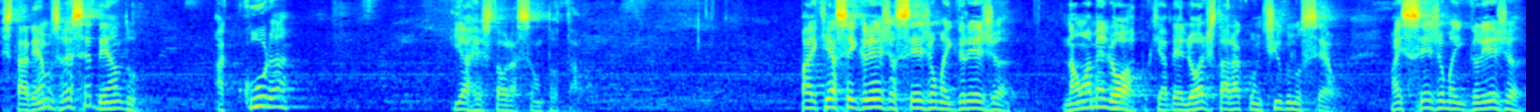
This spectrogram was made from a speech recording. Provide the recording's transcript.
estaremos recebendo a cura e a restauração total. Pai, que essa igreja seja uma igreja, não a melhor, porque a melhor estará contigo no céu, mas seja uma igreja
